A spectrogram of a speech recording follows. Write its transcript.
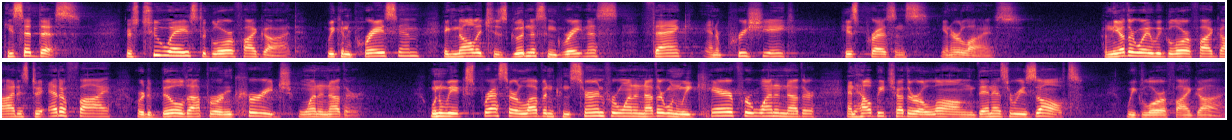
He said this There's two ways to glorify God. We can praise Him, acknowledge His goodness and greatness, thank and appreciate His presence in our lives. And the other way we glorify God is to edify or to build up or encourage one another. When we express our love and concern for one another, when we care for one another and help each other along, then as a result, we glorify God.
